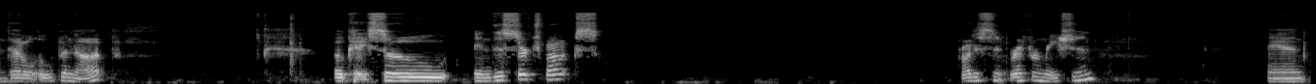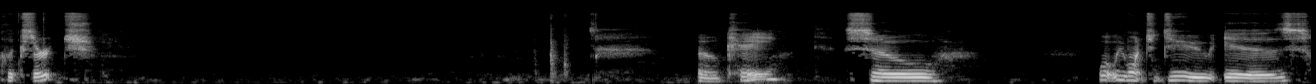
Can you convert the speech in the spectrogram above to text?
and that'll open up. Okay, so in this search box, Protestant Reformation, and click search. Okay, so what we want to do is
